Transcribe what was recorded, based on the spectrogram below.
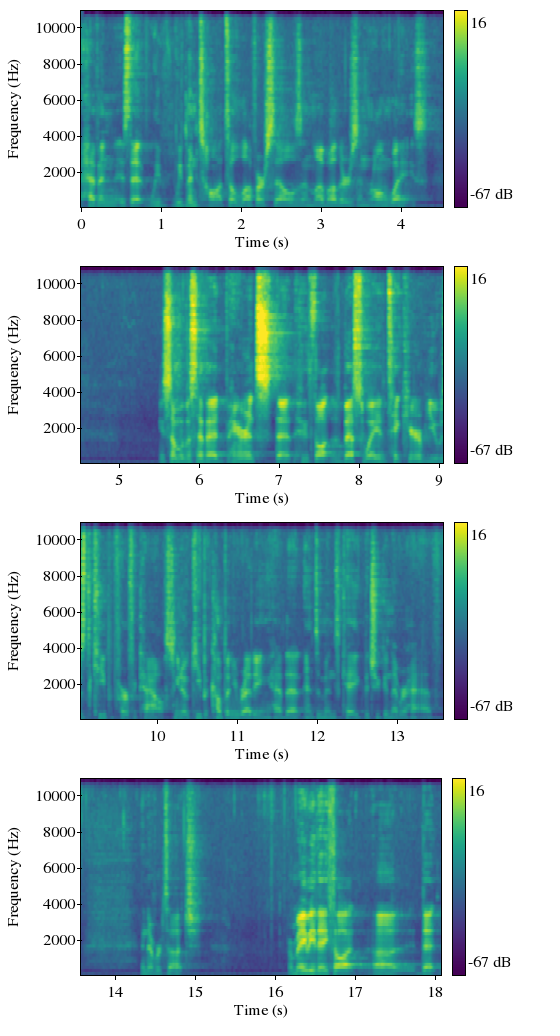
heaven is that we've, we've been taught to love ourselves and love others in wrong ways. You know, some of us have had parents that who thought the best way to take care of you was to keep a perfect house, you know, keep a company ready and have that Entenmann's cake that you can never have and never touch. Or maybe they thought uh, that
